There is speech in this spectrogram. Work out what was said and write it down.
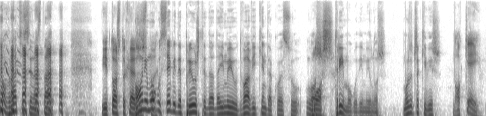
vraća se na stari. I to što kažeš. Pa oni pa. mogu sebi da priušte da, da imaju dva vikenda koje su loše. Loš. Tri mogu da imaju loše. Možda čak i više. Okej. Okay.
